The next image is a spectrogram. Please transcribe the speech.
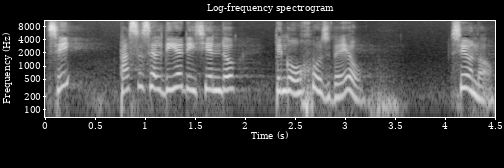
¿sí? Pasas el día diciendo, tengo ojos, veo. ¿Sí o no?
